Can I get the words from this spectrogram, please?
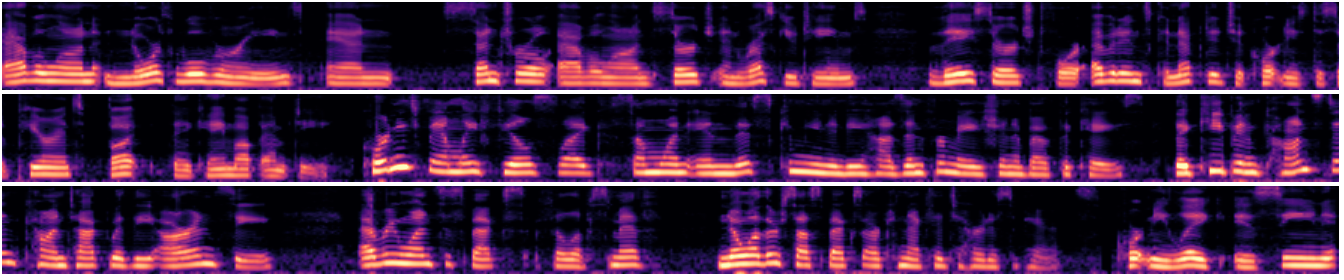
Avalon North Wolverines, and Central Avalon search and rescue teams. They searched for evidence connected to Cortney's disappearance, but they came up empty. Cortney's family feels like someone in this community has information about the case. They keep in constant contact with the RNC. Everyone suspects Philip Smith. No other suspects are connected to her disappearance. Cortney Lake is seen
